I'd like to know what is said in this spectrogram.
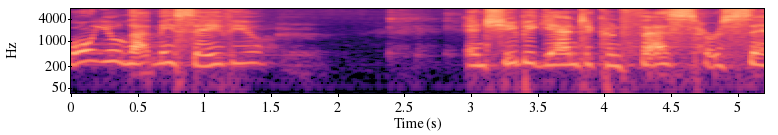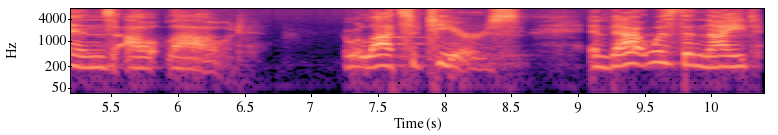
Won't you let me save you? And she began to confess her sins out loud. There were lots of tears. And that was the night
